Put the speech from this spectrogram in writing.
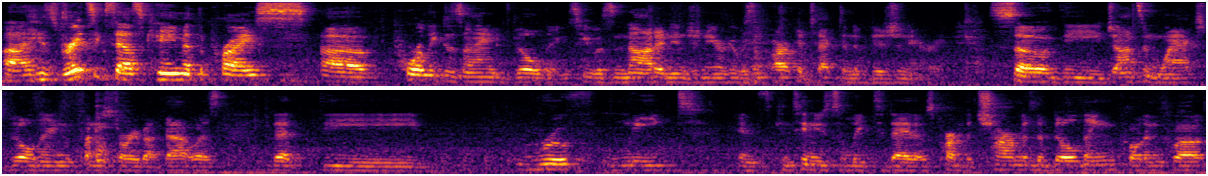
Uh, his great success came at the price of poorly designed buildings. He was not an engineer, he was an architect and a visionary. So the Johnson Wax building, funny story about that was that the continues to leak today. That was part of the charm of the building, quote unquote.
